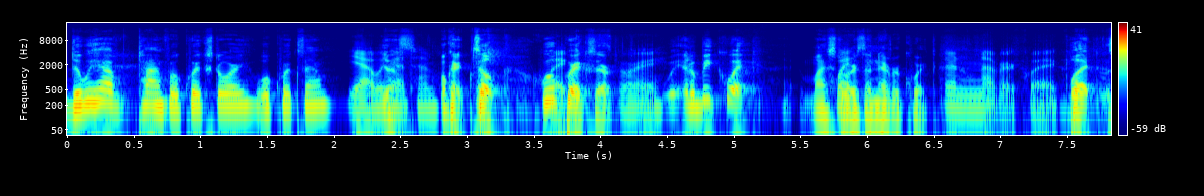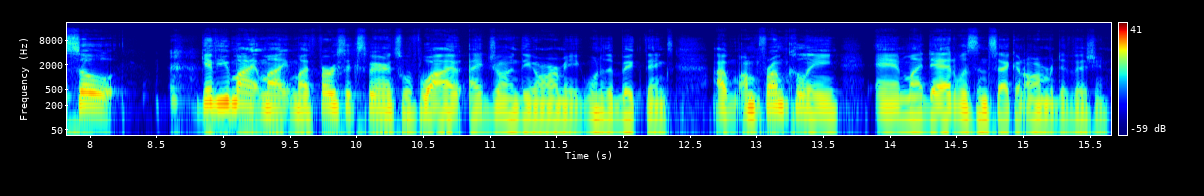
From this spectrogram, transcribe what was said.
do we have time for a quick story? Real quick, Sam. Yeah, we got time. Okay, so real Quick quick, sir. story. It'll be quick. My stories are never quick. They're never quick. But so, give you my, my, my first experience with why I joined the Army. One of the big things. I'm, I'm from Killeen, and my dad was in Second Armored Division.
